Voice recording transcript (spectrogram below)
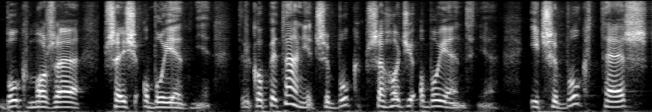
Bóg może przejść obojętnie. Tylko pytanie, czy Bóg przechodzi obojętnie i czy Bóg też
